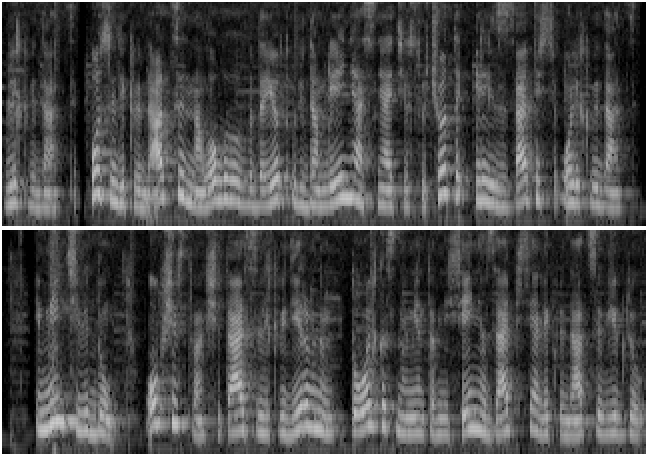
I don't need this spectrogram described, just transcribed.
в ликвидации. После ликвидации налоговая выдает уведомление о снятии с учета или записи о ликвидации. Имейте в виду, общество считается ликвидированным только с момента внесения записи о ликвидации в ЕГРЮ.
